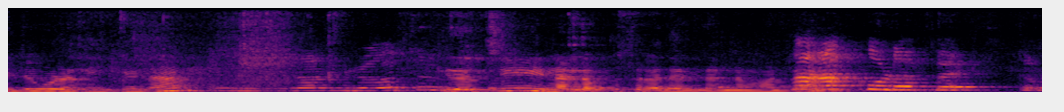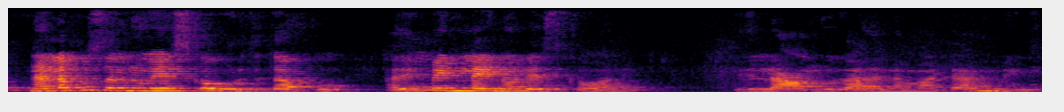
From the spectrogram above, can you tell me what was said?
ఇది కూడా నీకేనా? ఇది వచ్చి నల్ల పుసల దండ అన్నమాట నల్ల పుసలు నువ్వు వేసుకోకూడదు తప్పు. అది పెన్ లైన్ వాళ్ళు వేసుకోవాలి. ఇది లాంగ్ కాదన్నమాట మినీ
